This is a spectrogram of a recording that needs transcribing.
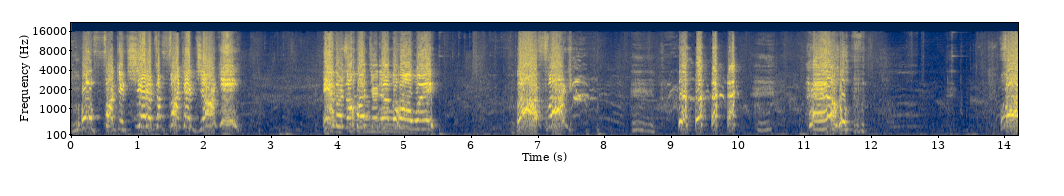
Oh fucking shit! It's a fucking jockey! And there's a hunter down the hallway! Oh fuck! Help! Fuck!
